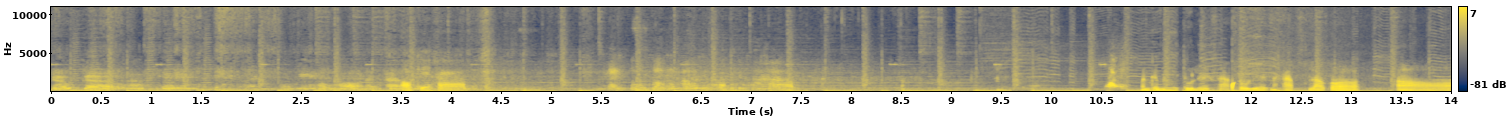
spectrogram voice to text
เก้าเก้าโอเคสองห่อนะครับโอเคครับครับ มันก็มีตัวเลือกสามตัวเลือกนะครับ เราก็เอ่อ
